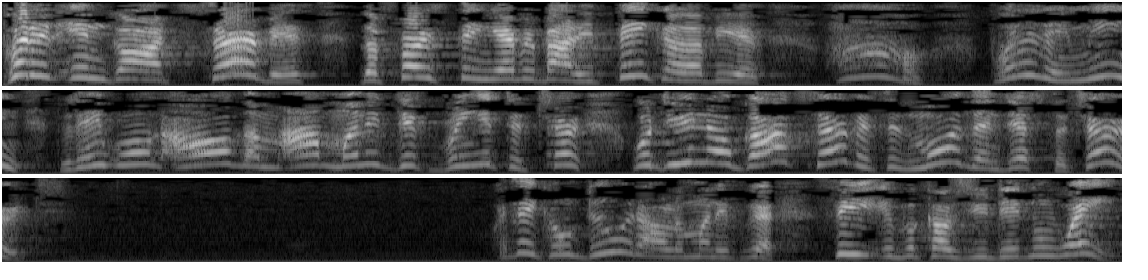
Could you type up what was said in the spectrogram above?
put it in God's service, the first thing everybody think of is, oh, what do they mean? Do they want all the our money? Just bring it to church? Well, do you know God's service is more than just the church? What they gonna do with all the money? See, because you didn't wait.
